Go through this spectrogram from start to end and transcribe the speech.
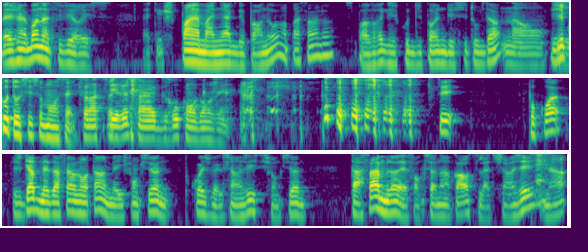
Ben j'ai un bon antivirus. Fait que je suis pas un maniaque de porno en passant là. C'est pas vrai que j'écoute du porn dessus tout le temps. Non. J'écoute aussi sur mon site. Son antivirus, c'est un gros condom géant. Tu sais, pourquoi je garde mes affaires longtemps, mais ils fonctionnent? Pourquoi je vais le changer s'il fonctionne? Ta femme, là, elle fonctionne encore, tu l'as-tu changé? Non.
